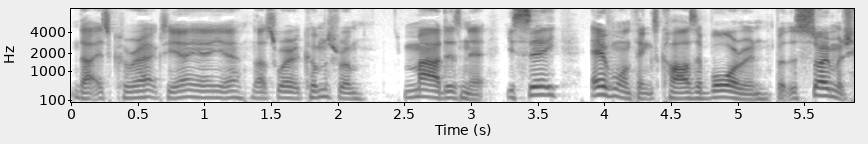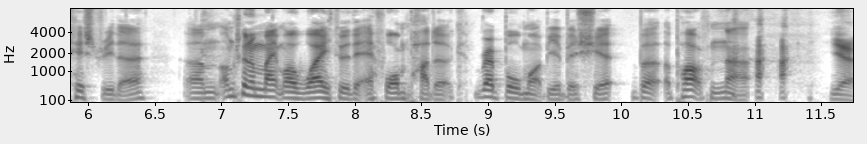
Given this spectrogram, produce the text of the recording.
That is correct. Yeah, yeah, yeah. That's where it comes from. Mad, isn't it? You see, everyone thinks cars are boring, but there's so much history there. Um, I'm just going to make my way through the F1 paddock. Red Bull might be a bit shit, but apart from that, Yeah.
